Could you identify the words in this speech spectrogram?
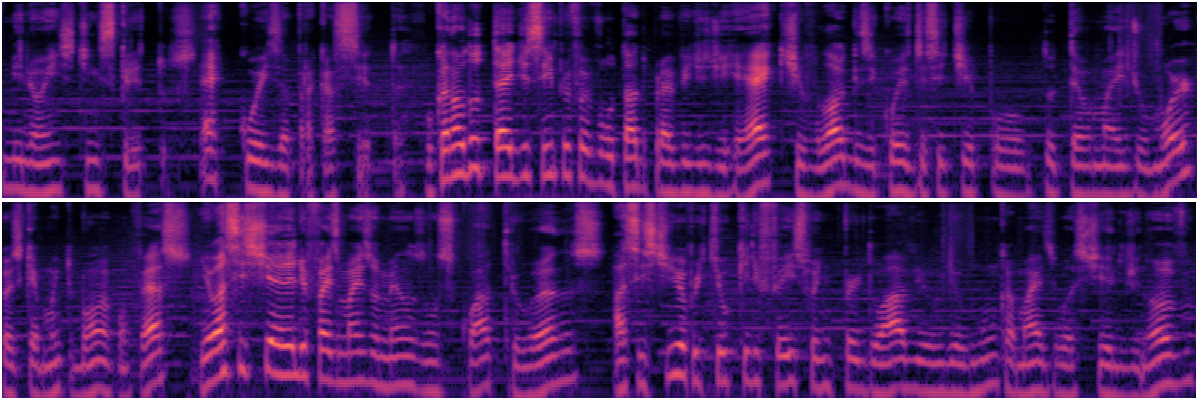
milhões de inscritos. É coisa pra caceta. O canal do TED sempre foi voltado para vídeos de react, vlogs e coisas desse tipo do tema mais de humor, coisa que é muito bom, eu confesso. E eu assisti a ele faz mais ou menos uns 4 anos. Assisti assistia porque o que ele fez foi imperdoável e eu nunca mais vou assistir ele de novo.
